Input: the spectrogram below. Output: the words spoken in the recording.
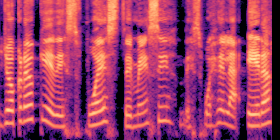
yo creo que después de Messi, después de la era.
